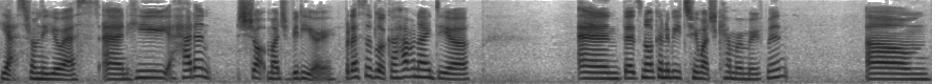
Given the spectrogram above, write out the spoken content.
Yes, from the US. And he hadn't shot much video. But I said, look, I have an idea, and there's not going to be too much camera movement. Um,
